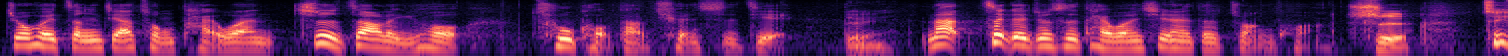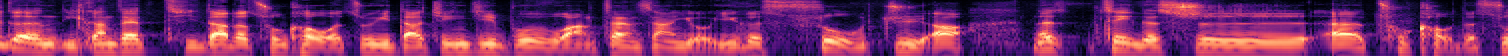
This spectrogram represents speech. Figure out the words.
就会增加从台湾制造了以后出口到全世界？对，那这个就是台湾现在的状况。是这个你刚才提到的出口，我注意到经济部网站上有一个数据啊，那这个是呃出口的数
